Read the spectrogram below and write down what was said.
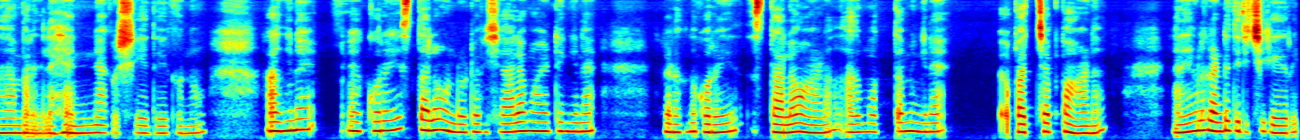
ഞാൻ പറഞ്ഞില്ല ഹെന്ന കൃഷി ചെയ്തേക്കുന്നു. അങ്ങനെ കുറേ സ്ഥലമുണ്ട് കേട്ടോ. വിശാലമായിട്ടിങ്ങനെ കിടക്കുന്ന കുറേ സ്ഥലമാണ്. അത് മൊത്തം ഇങ്ങനെ പച്ചപ്പാണ്. അങ്ങനെ ഞങ്ങൾ കണ്ട് തിരിച്ച് കയറി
